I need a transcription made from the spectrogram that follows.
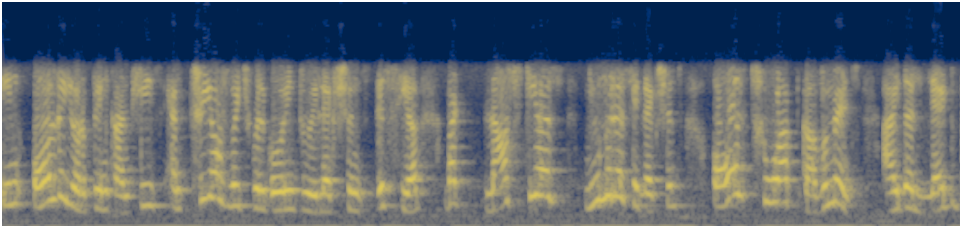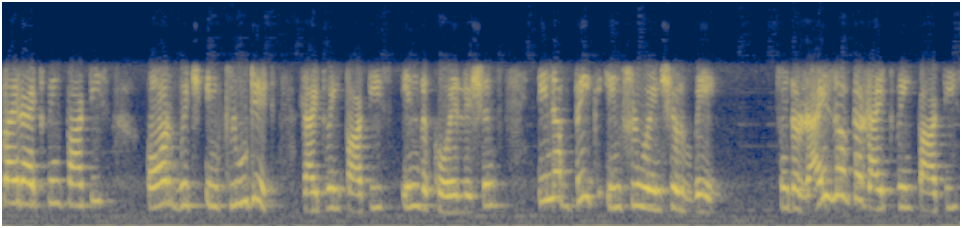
in all the European countries, and three of which will go into elections this year. But last year's numerous elections all threw up governments, either led by right wing parties or which included right wing parties in the coalitions in a big influential way. So the rise of the right wing parties,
